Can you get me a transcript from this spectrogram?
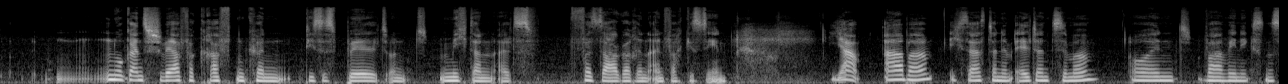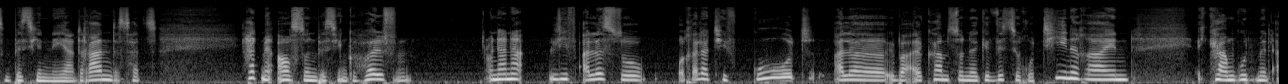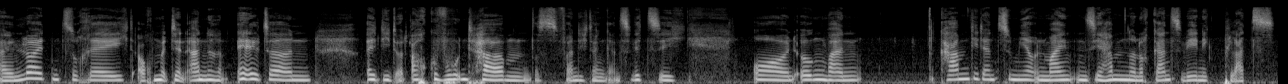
nur ganz schwer verkraften können, dieses Bild und mich dann als Versagerin einfach gesehen. Ja, aber ich saß dann im Elternzimmer und war wenigstens ein bisschen näher dran. Das hat hat mir auch so ein bisschen geholfen. Und dann lief alles so relativ gut. Alle, überall kam so eine gewisse Routine rein. Ich kam gut mit allen Leuten zurecht, auch mit den anderen Eltern, äh, die dort auch gewohnt haben. Das fand ich dann ganz witzig. Und irgendwann kamen die dann zu mir und meinten, sie haben nur noch ganz wenig Platz.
